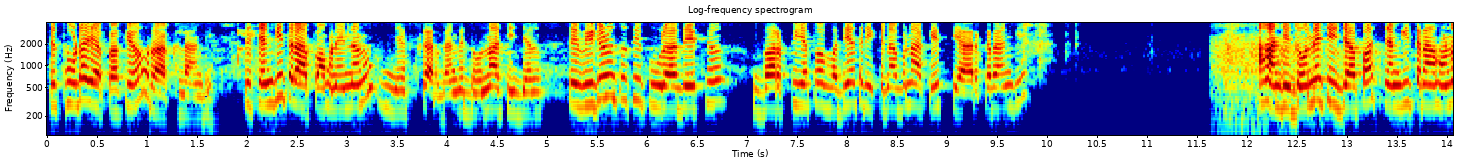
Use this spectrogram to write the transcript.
ਤੇ ਥੋੜਾ ਜਿਹਾ ਆਪਾਂ ਘਿਓ ਰੱਖ ਲਾਂਗੇ। ਤੇ ਚੰਗੀ ਤਰ੍ਹਾਂ ਆਪਾਂ ਹੁਣ ਇਹਨਾਂ ਨੂੰ ਮਿਕਸ ਕਰ ਦਾਂਗੇ ਦੋਨਾਂ ਚੀਜ਼ਾਂ ਨੂੰ। ਤੇ ਵੀਡੀਓ ਨੂੰ ਤੁਸੀਂ ਪੂਰਾ ਦੇਖਿਓ। ਬਰਫੀ ਆਪਾਂ ਵਧੀਆ ਤਰੀਕੇ ਨਾਲ ਬਣਾ ਕੇ ਤਿਆਰ ਕਰਾਂਗੇ। ਹਾਂਜੀ, ਦੋਨੇ ਚੀਜ਼ਾਂ ਆਪਾਂ ਚੰਗੀ ਤਰ੍ਹਾਂ ਹੁਣ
